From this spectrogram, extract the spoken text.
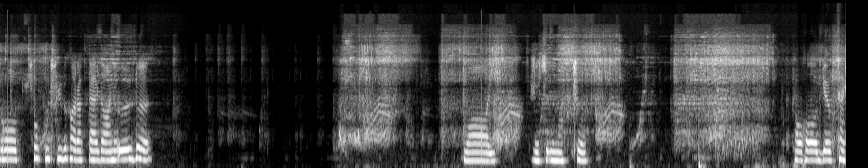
Bro çok güçlü bir karakterdi hani öldü. Vay. Jeti inatçı. Oho göktaş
